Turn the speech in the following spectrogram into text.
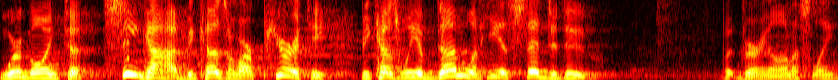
we're going to see God because of our purity, because we have done what He has said to do. But very honestly,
